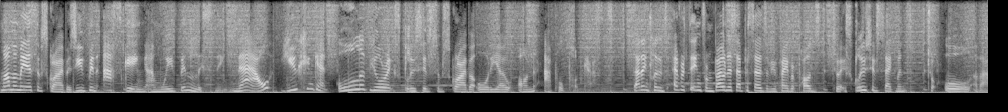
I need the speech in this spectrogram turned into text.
Mamamia subscribers, you've been asking and we've been listening. Now you can get all of your exclusive subscriber audio on Apple Podcasts. That includes everything from bonus episodes of your favourite pods to exclusive segments to all of our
